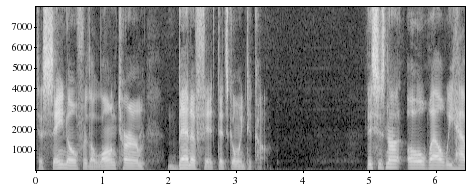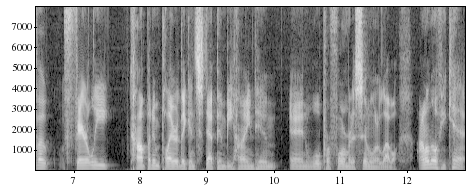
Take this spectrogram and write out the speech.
to say no for the long term benefit that's going to come. This is not, oh, well, we have a fairly competent player that can step in behind him and will perform at a similar level. I don't know if you can.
